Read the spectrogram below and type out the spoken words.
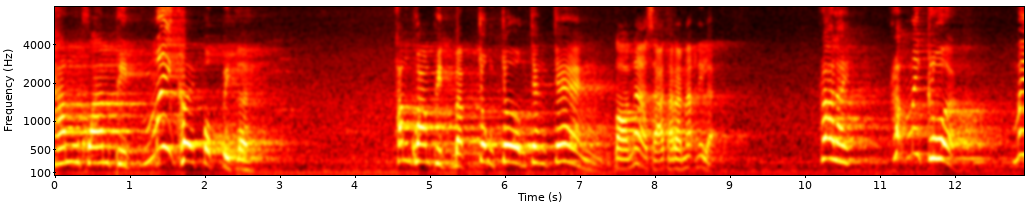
ทำความผิดไม่เคยปกปิดเลยทำความผิดแบบจงโจงแจ้งแจ้งต่อหน้าสาธารณะนี่แหละ เพราะอะไร เพราะไม่กลัว ไม่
